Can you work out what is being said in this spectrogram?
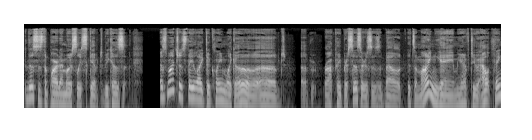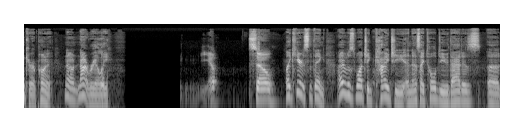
This is the part I mostly skipped because as much as they like to claim like oh uh, uh rock paper scissors is about it's a mind game you have to outthink your opponent. No not really. Yep. So like here's the thing. I was watching kaiji and as i told you that is uh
